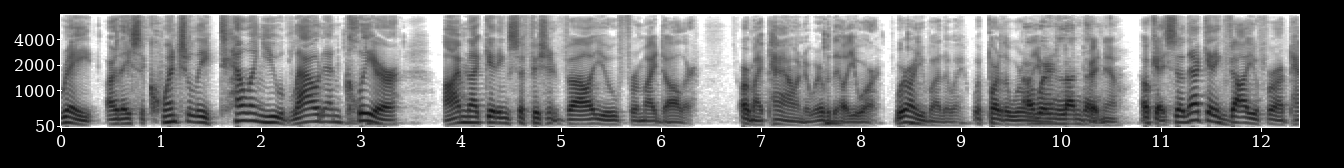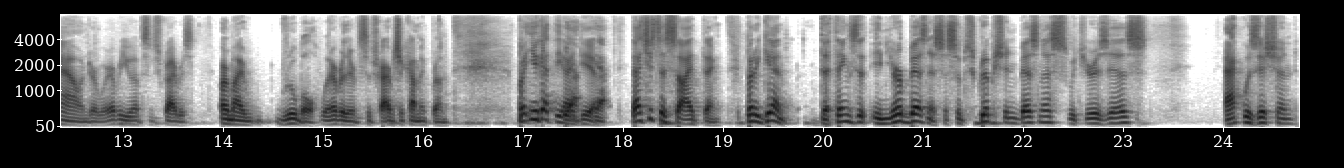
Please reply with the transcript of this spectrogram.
rate are they sequentially telling you loud and clear, I'm not getting sufficient value for my dollar or my pound or wherever the hell you are? Where are you, by the way? What part of the world uh, are you we're in London right now? Okay, so they're not getting value for our pound or wherever you have subscribers or my ruble, whatever their subscribers are coming from. But you get the yeah, idea. Yeah. That's just a side thing. But again, the things that in your business, a subscription business, which yours is, acquisition,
